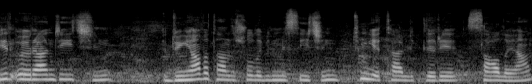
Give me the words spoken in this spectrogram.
bir öğrenci için, dünya vatandaşı olabilmesi için tüm yeterlilikleri sağlayan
